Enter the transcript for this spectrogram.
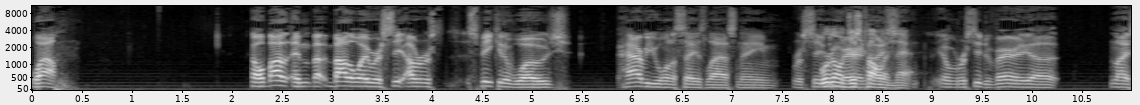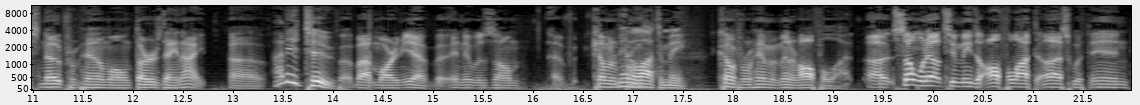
Wow. Oh, by and by, the way, I was speaking of Woj, however you want to say his last name, received. We're a gonna very just call him nice- that. you know, received a very uh, nice note from him on Thursday night uh, I did too. about Martin. Yeah, but and it was um uh, coming It meant from a lot to me. Coming from him. It meant an awful lot. Uh, someone else who means an awful lot to us within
